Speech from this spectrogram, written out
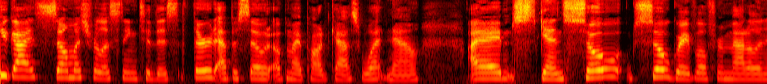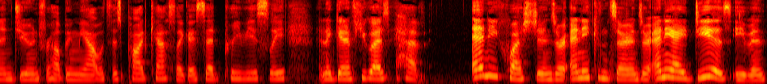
You guys so much for listening to this third episode of my podcast, What Now? I'm again so so grateful for Madeline and June for helping me out with this podcast, like I said previously. And again, if you guys have any questions or any concerns or any ideas even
